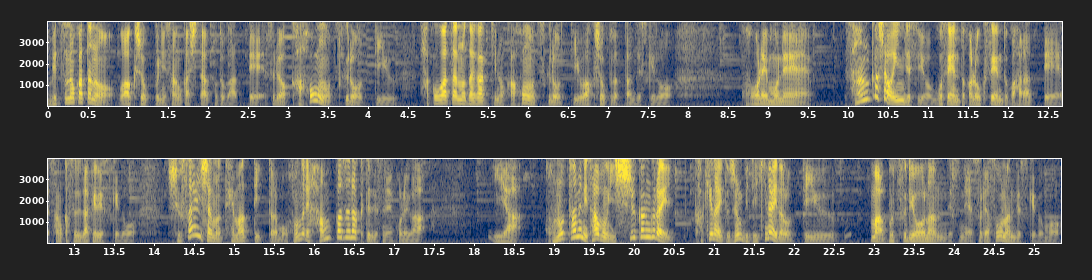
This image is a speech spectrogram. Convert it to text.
別の方のワークショップに参加したことがあってそれは花本を作ろうっていう箱型の打楽器の花本を作ろうっていうワークショップだったんですけどこれもね参加者はいいんですよ。5000円とか6000円とか払って参加するだけですけど主催者の手間って言ったらもう本当に半端じゃなくてですねこれが。いやこのために多分1週間ぐらいかけないと準備できないだろうっていうまあ物量なんですね。そりゃそうなんですけども。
